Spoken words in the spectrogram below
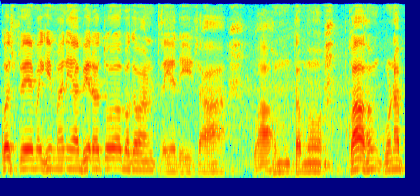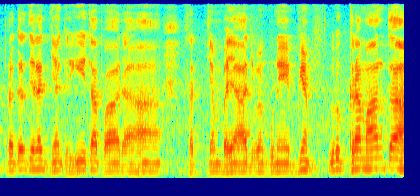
क्वस्वे महिमनि अभिरतो भगवान् त्रयधीशः वाहं तमो क्वाहं गुणप्रकृतिलज्ञगृहीतपारः सत्यं भयादिवं गुणेभ्यं गुरुक्रमान्तः।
